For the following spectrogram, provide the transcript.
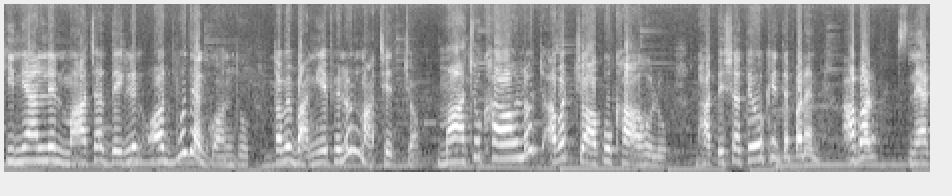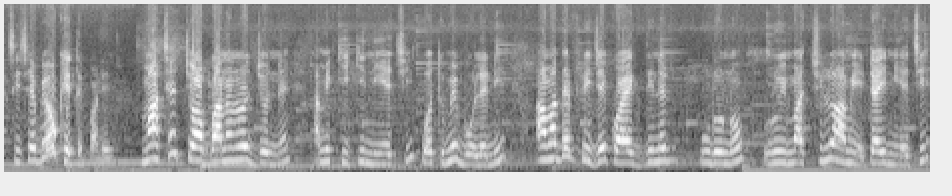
কিনে আনলেন মাছ আর দেখলেন অদ্ভুত এক গন্ধ। তবে বানিয়ে ফেলুন মাছের চপ। মাছও খাওয়া হলো, আবার চপও খাওয়া হলো। ভাতের সাথেও খেতে পারেন, আবার স্ন্যাক্স হিসেবেও খেতে পারেন। মাছের চপ বানানোর জন্য আমি কি কি নিয়েছি প্রথমে বলে নিই। আমাদের ফ্রিজে কয়েকদিনের পুরনো রুই মাছ ছিল, আমি এটাই নিয়েছি।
